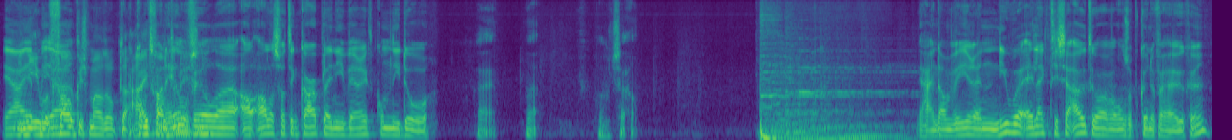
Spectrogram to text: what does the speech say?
je hebt- nieuwe ja, focus mode op de iPhone. komt van heel tenminste. veel, eh, al- alles wat in CarPlay niet werkt, komt niet door. Zo. Ja, en dan weer een nieuwe elektrische auto waar we ons op kunnen verheugen.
